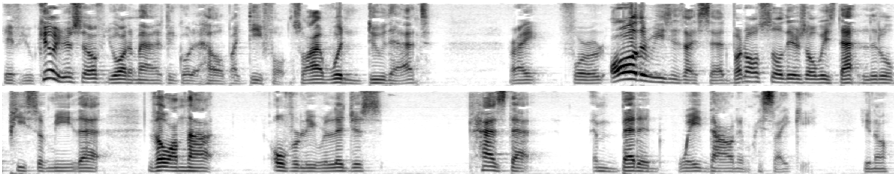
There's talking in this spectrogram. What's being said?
if you kill yourself, you automatically go to hell by default. So I wouldn't do that, right? For all the reasons I said, but also there's always that little piece of me that, though I'm not overly religious, has that embedded way down in my psyche, you know?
